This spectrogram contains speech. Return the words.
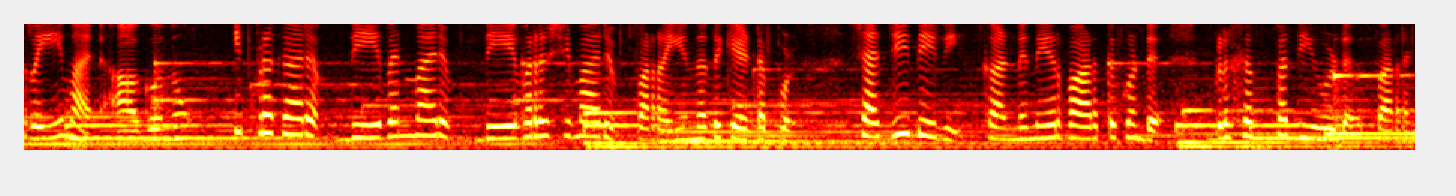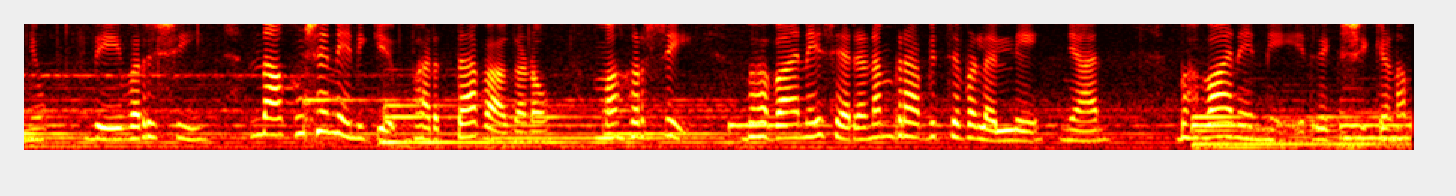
ശ്രീമാൻ ആകുന്നു. ഇപ്രകാരം ദേവന്മാരും ദേവഋഷിമാരും പറയുന്നത് കേട്ടപ്പോൾ ശചിദേവി കണ്ണുനീർ വാർത്തുകൊണ്ട് ബൃഹസ്പതിയോട് പറഞ്ഞു ദേവഋഷി നഹുഷൻ എനിക്ക് ഭർത്താവാകണോ? മഹർഷി ഭവാനെ ശരണം പ്രാപിച്ചവളല്ലേ ഞാൻ? ഭവാൻ എന്നെ രക്ഷിക്കണം.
